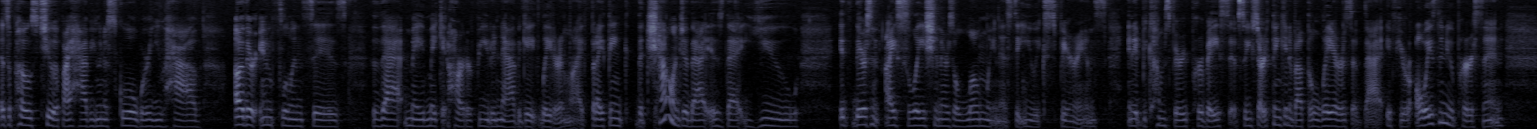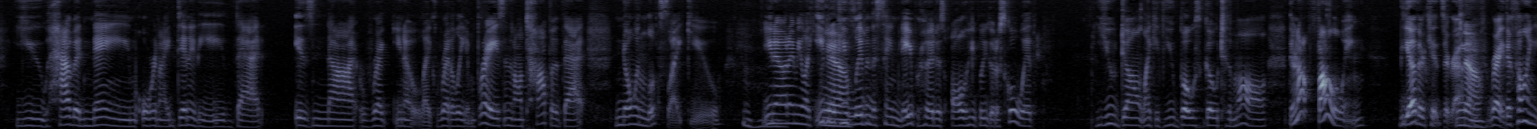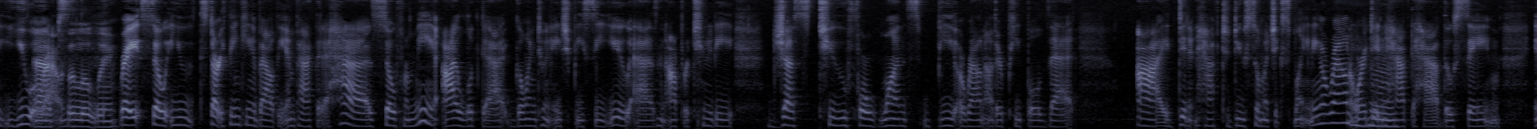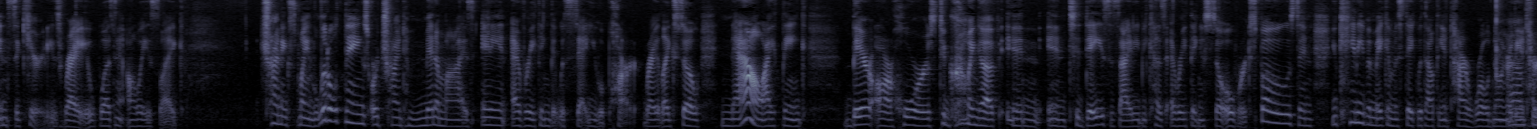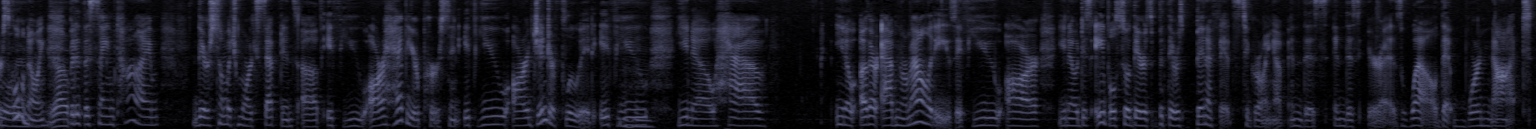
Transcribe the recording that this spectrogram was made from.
as opposed to if I have you in a school where you have other influences that may make it harder for you to navigate later in life. But I think the challenge of that is that you it, there's an isolation, there's a loneliness that you experience, and it becomes very pervasive. So you start thinking about the layers of that. If you're always the new person, you have a name or an identity that is not reg, you know like readily embraced and then on top of that no one looks like you you mm-hmm. know what i mean like even if you live in the same neighborhood as all the people you go to school with you don't like if you both go to the mall they're not following the other kids around No. right they're following you around Absolutely. right? So you start thinking about the impact that it has. So for me, I looked at going to an HBCU as an opportunity just to, for once, be around other people that I didn't have to do so much explaining around or didn't mm-hmm. have to have those same insecurities, right? It wasn't always like, trying to explain little things or trying to minimize any and everything that would set you apart, right? Like so now I think there are horrors to growing up in in today's society because everything is so overexposed and you can't even make a mistake without the entire world knowing or the entire school knowing. Yep. But at the same time, there's so much more acceptance of if you are a heavier person, if you are gender fluid, if you, mm-hmm. you know, have you know other abnormalities if you are you know disabled. So there's but there's benefits to growing up in this in this era as well that were not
